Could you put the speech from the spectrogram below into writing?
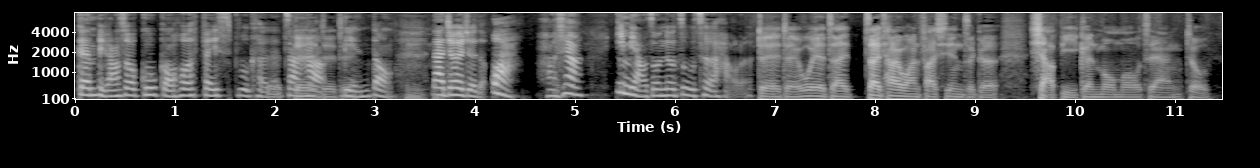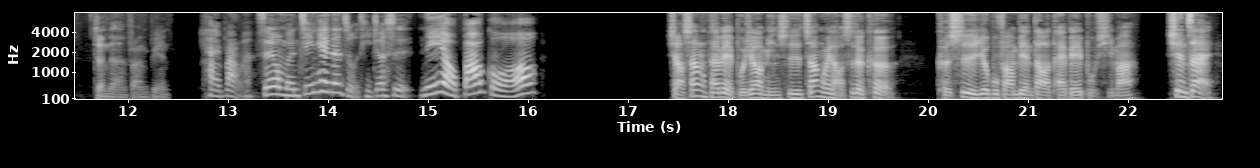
跟比方说 Google 或 Facebook 的账号联动，那就会觉得哇，好像一秒钟就注册好了。对对，我也在在台湾发现这个虾币跟 Momo 这样就真的很方便，太棒了。所以我们今天的主题就是你有包裹哦。想上台北补教名师张伟老师的课，可是又不方便到台北补习吗？现在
